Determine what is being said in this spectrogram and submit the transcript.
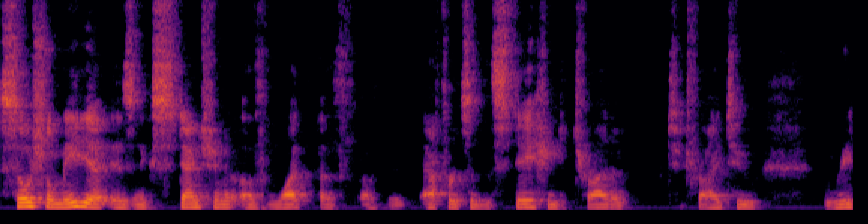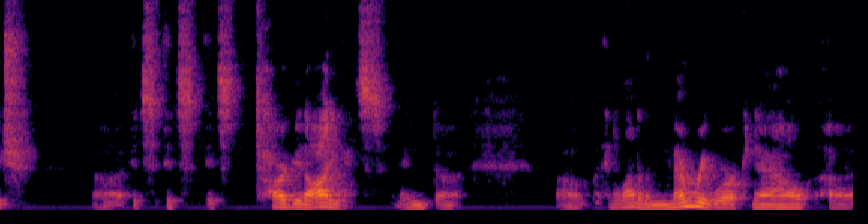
social media is an extension of what of, of, the efforts of the station to try to to try to reach uh, its its its target audience. And uh, uh, and a lot of the memory work now uh,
